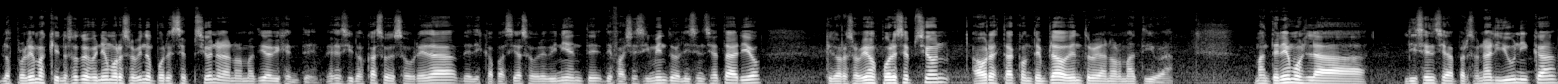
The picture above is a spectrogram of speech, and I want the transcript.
los problemas que nosotros veníamos resolviendo por excepción a la normativa vigente, es decir, los casos de sobriedad, de discapacidad sobreviniente, de fallecimiento del licenciatario, que lo resolvíamos por excepción, ahora está contemplado dentro de la normativa. Mantenemos la licencia personal y única,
